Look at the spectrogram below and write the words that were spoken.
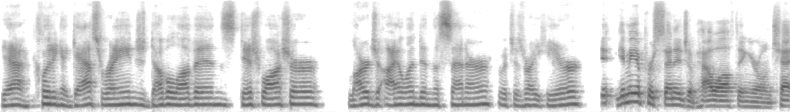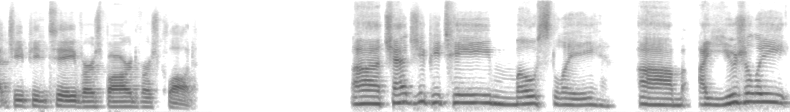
Yeah, including a gas range, double ovens, dishwasher, large island in the center, which is right here. Give me a percentage of how often you're on Chat GPT versus Bard versus Claude. Uh, Chat GPT mostly. Um, I usually,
